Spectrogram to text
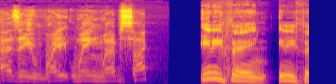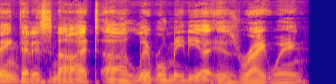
as a right wing website. Anything anything that is not uh, liberal media is right wing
